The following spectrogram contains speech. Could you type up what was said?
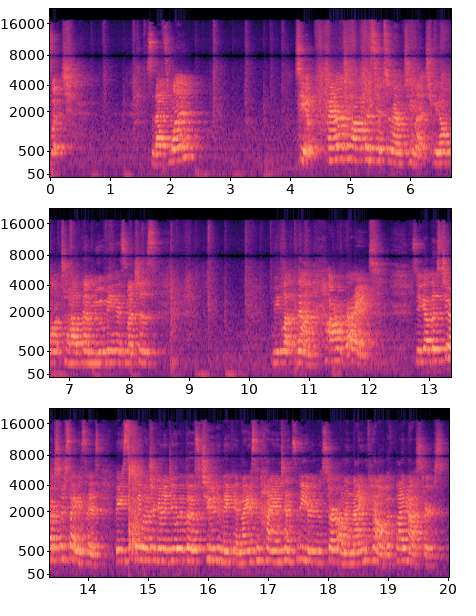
switch. So that's one, two. Try not to rock those hips around too much. We don't want to have them moving as much as we let them. All right. So you got those two exercises. Basically what you're gonna do with those two to make it nice and high intensity, you're gonna start on a nine count with thigh masters.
